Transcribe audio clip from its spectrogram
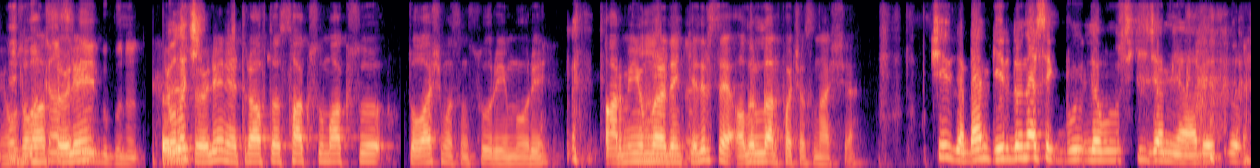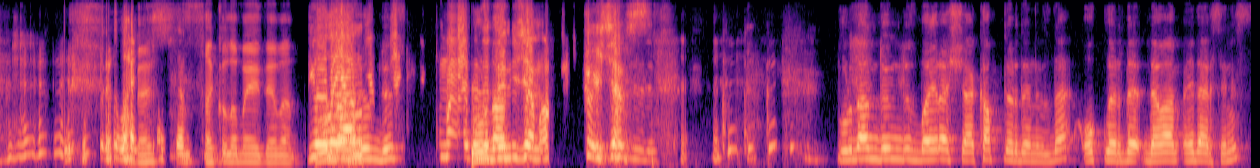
E o zaman söyleyin, değil bu bunun. Yola söyleyin etrafta saksu maksu dolaşmasın Suri Muri. Arminyumlara Aynen denk gelirse alırlar paçasını aşağı. Bir şey diyeceğim. Ben geri dönersek bu lavuğu sikeceğim ya. Ben, sakolamaya devam. bir olay buradan- döneceğim. koyacağım sizin. buradan dümdüz bayır aşağı kaptırdığınızda okları da devam ederseniz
